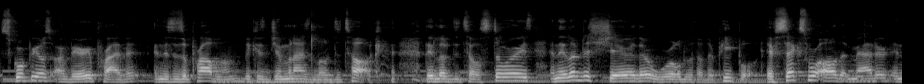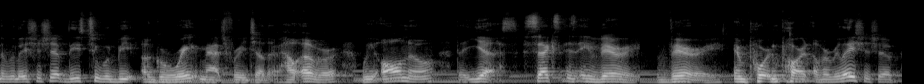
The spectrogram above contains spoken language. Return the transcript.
Scorpios are very private, and this is a problem because Geminis love to talk. they love to tell stories and they love to share their world with other people. If sex were all that mattered in the relationship, these two would be a great match for each other. However, we all know that yes, sex is a very, very important part of a relationship,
